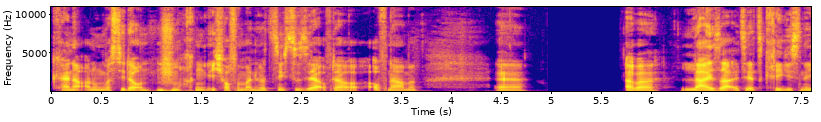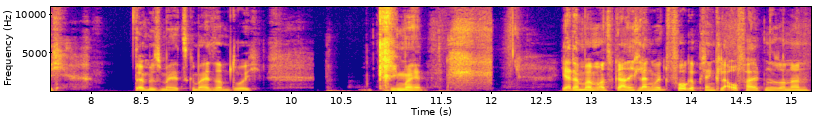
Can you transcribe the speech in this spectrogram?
keine Ahnung, was die da unten machen. Ich hoffe, man hört es nicht zu so sehr auf der Aufnahme. Äh, aber leiser als jetzt kriege ich es nicht. Da müssen wir jetzt gemeinsam durch. Kriegen wir hin. Ja, dann wollen wir uns gar nicht lange mit Vorgeplänkel aufhalten, sondern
